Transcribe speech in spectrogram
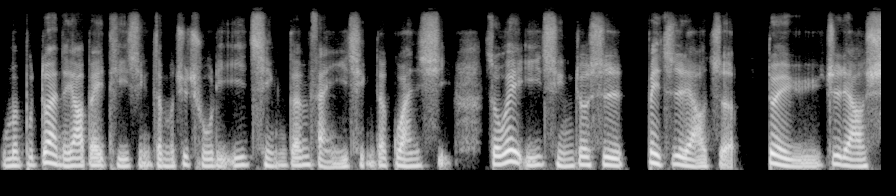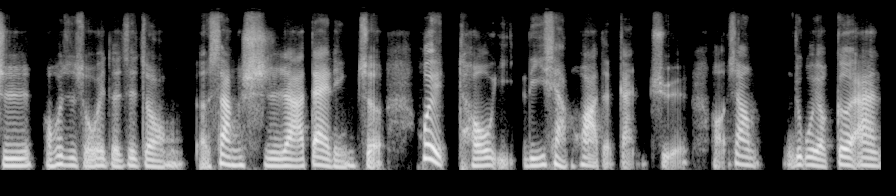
我们不断的要被提醒怎么去处理移情跟反移情的关系。所谓移情，就是被治疗者。对于治疗师或者所谓的这种呃上师啊带领者，会投以理想化的感觉。好像如果有个案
